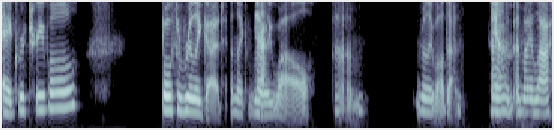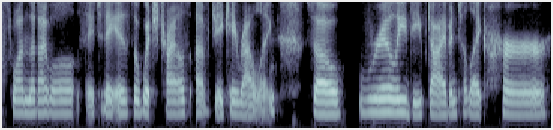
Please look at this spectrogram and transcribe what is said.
egg retrieval both really good and like really yeah. well um really well done yeah. Um, and my last one that I will say today is the witch trials of J.K. Rowling. So really deep dive into like her,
